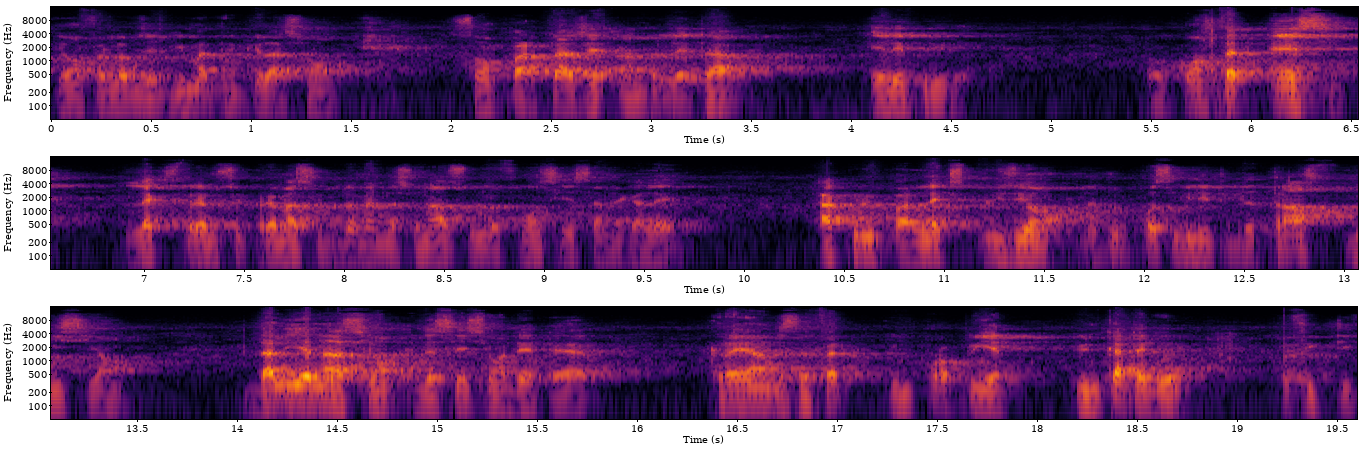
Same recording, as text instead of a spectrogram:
qui ont fait l'objet d'immatriculation sont partagés entre l'État et les privés. On constate ainsi l'extrême suprématie du domaine national sur le foncier sénégalais, accrue par l'exclusion de toute possibilité de transmission, d'aliénation et de cession des terres, créant de ce fait une propriété, une catégorie fictive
